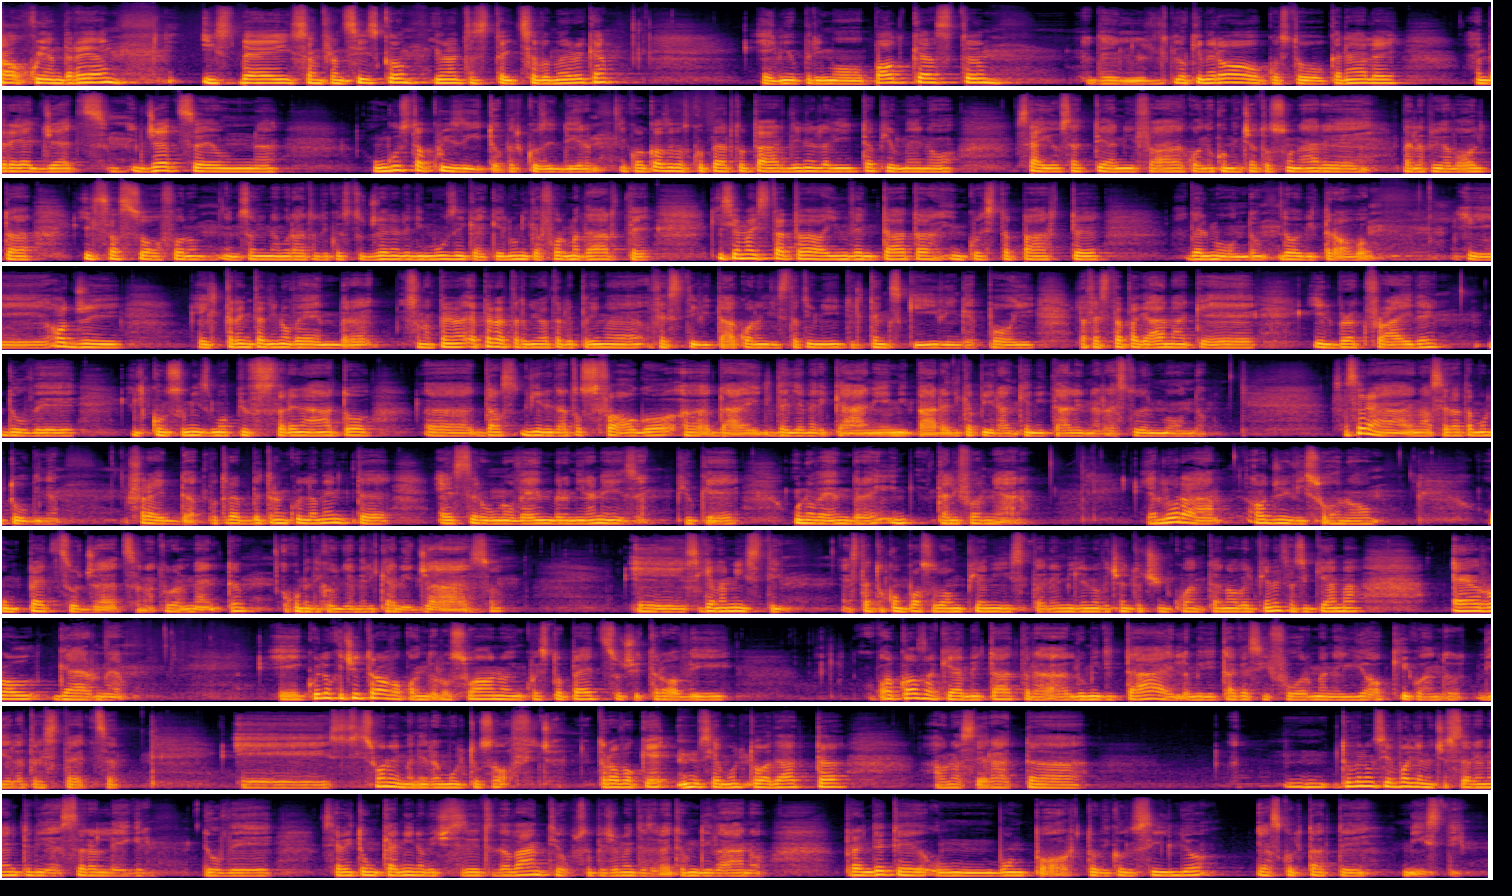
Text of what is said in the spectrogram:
Ciao, qui Andrea, East Bay, San Francisco, United States of America. È il mio primo podcast, del, lo chiamerò questo canale Andrea il Jazz. Il jazz è un, un gusto acquisito, per così dire, è qualcosa che ho scoperto tardi nella vita, più o meno sei o sette anni fa, quando ho cominciato a suonare per la prima volta il sassofono e mi sono innamorato di questo genere di musica che è l'unica forma d'arte che sia mai stata inventata in questa parte del mondo dove mi trovo. E oggi è il 30 di novembre, sono appena, è appena terminate le prime festività qua negli Stati Uniti, il Thanksgiving e poi la festa pagana che è il Black Friday, dove il consumismo più sfrenato Uh, da, viene dato sfogo uh, dai, dagli americani e mi pare di capire anche in Italia e nel resto del mondo. Stasera è una serata molto umida, fredda, potrebbe tranquillamente essere un novembre milanese più che un novembre californiano. E allora oggi vi suono un pezzo jazz naturalmente, o come dicono gli americani jazz, e si chiama Misty, è stato composto da un pianista nel 1959, il pianista si chiama Errol Garner. E quello che ci trovo quando lo suono in questo pezzo, ci trovi qualcosa che è a metà tra l'umidità e l'umidità che si forma negli occhi quando vi è la tristezza. E si suona in maniera molto soffice. Trovo che sia molto adatta a una serata dove non si ha voglia necessariamente di essere allegri, dove se avete un camino vi ci sedete davanti o semplicemente se avete un divano Prendete un buon porto, vi consiglio, e ascoltate Misti.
